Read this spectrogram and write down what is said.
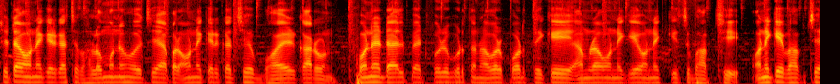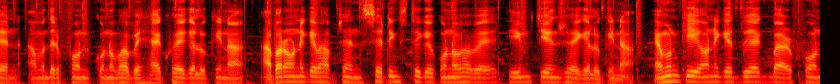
সেটা অনেকের কাছে ভালো মনে হয়েছে, আবার অনেকের কাছে ভয়ের কারণ। ফোনের ডায়াল প্যাড পরিবর্তন হওয়ার পর থেকে আমরা অনেকে অনেক কিছু ভাবছি। অনেকে ভাবছেন আমাদের ফোন কোনোভাবে হ্যাক হয়ে গেল কিনা? আবার অনেকে ভাবছেন সেটিংস থেকে কোনোভাবে থিম চেঞ্জ হয়ে গেল কিনা? এমনকি অনেকে দু একবার ফোন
